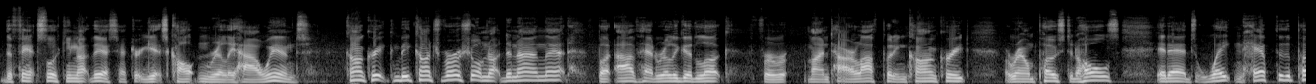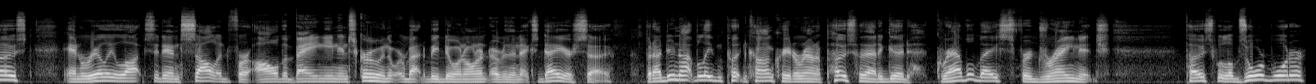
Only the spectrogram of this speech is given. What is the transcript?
the fence looking like this after it gets caught in really high winds. Concrete can be controversial, I'm not denying that, but I've had really good luck for my entire life putting concrete around post and holes. It adds weight and heft to the post and really locks it in solid for all the banging and screwing that we're about to be doing on it over the next day or so. But I do not believe in putting concrete around a post without a good gravel base for drainage. Post will absorb water,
